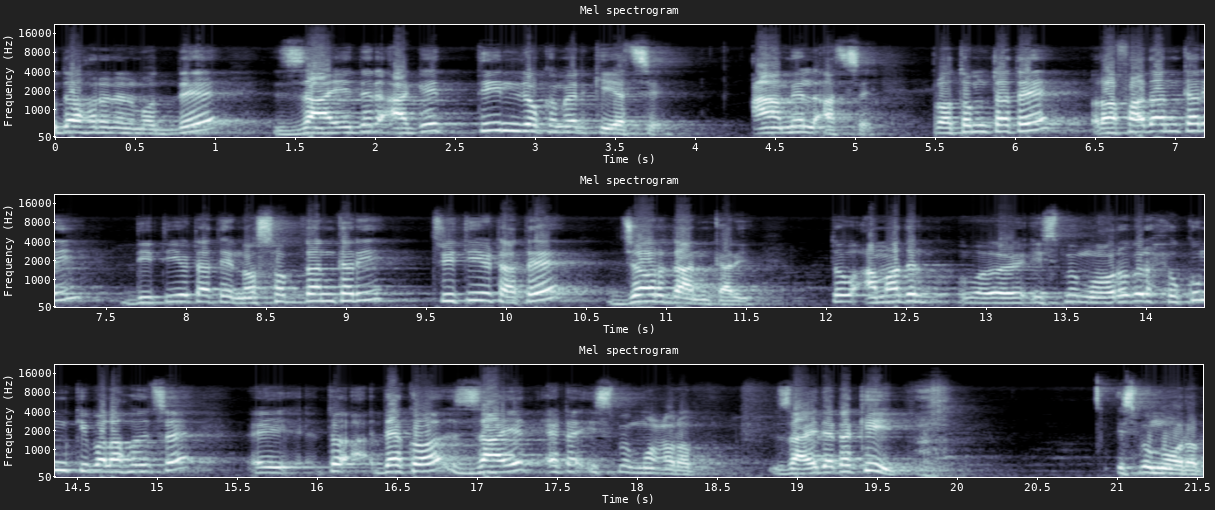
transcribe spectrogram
উদাহরণের মধ্যে জায়েদের আগে তিন রকমের কি আছে? আমেল আছে। প্রথমটাতে রফাদানকারী, দ্বিতীয়টাতে নসবদানকারী, তৃতীয়টাতে জরদানকারী। তো আমাদের ইসমে মরবের হুকুম কি বলা হয়েছে? এই, তো দেখো, জায়েদ এটা ইসমে মরব জায়েদ এটা কি? ইসমে মরব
